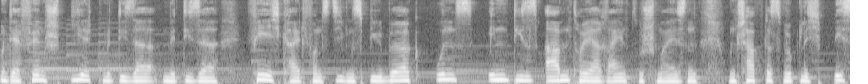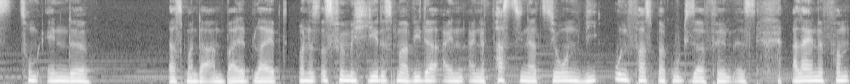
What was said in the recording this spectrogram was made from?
Und der Film spielt mit dieser, mit dieser Fähigkeit von Steven Spielberg, uns in dieses Abenteuer reinzuschmeißen und schafft es wirklich bis zum Ende dass man da am Ball bleibt. Und es ist für mich jedes Mal wieder ein, eine Faszination, wie unfassbar gut dieser Film ist. Alleine von,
